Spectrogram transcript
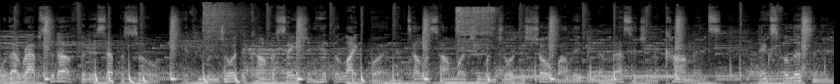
Well, that wraps it up for this episode. If you enjoyed the conversation, hit the like button and tell us how much you enjoyed the show by leaving a message in the comments. Thanks for listening,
